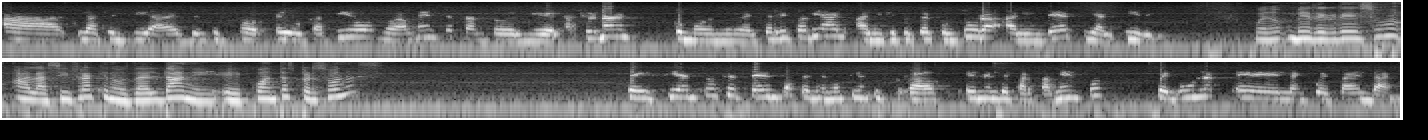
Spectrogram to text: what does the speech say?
a las entidades del sector educativo, nuevamente, tanto del nivel nacional como del nivel territorial, al Instituto de Cultura, al INDEC y al IDRI. Bueno, me regreso a la cifra que nos da el DANI. Eh, ¿Cuántas personas? 670 tenemos identificados en el departamento, según la, eh, encuesta del DANI.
